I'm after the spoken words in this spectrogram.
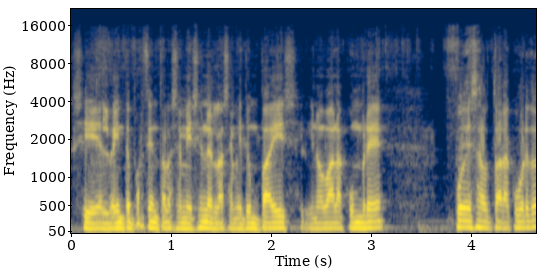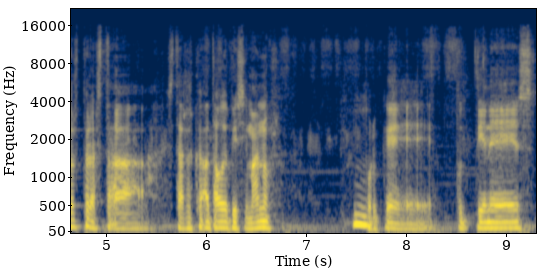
si el 20% de las emisiones las emite un país y no va a la cumbre, puedes adoptar acuerdos, pero hasta estás atado de pies y manos. Mm. Porque tienes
